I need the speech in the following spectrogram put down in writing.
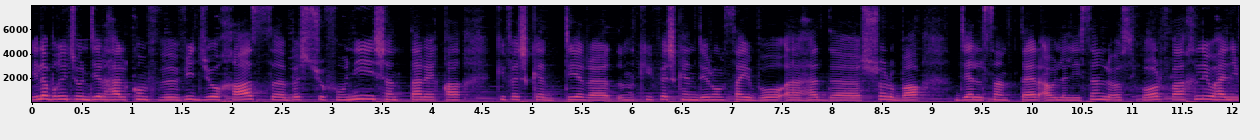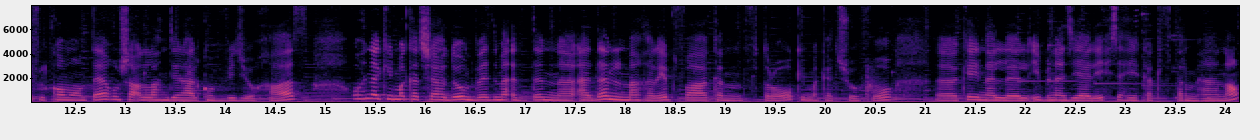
إلا بغيتو نديرها لكم في فيديو خاص باش تشوفوني شان الطريقة كيفاش كدير كيفاش كنديروا نصايبوا هاد الشوربة ديال لسان الطير أو لسان العصفور. فخليوها لي في ال commentaire وإن شاء الله نديرها لكم في فيديو خاص. وهنا كما كتشاهدوا بعد ما أذن أذان المغرب فكنفطروا كما كتشوفوا آه، كاينة الابنة ديالي حتى هي كتفطر معانا.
